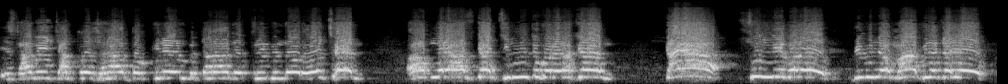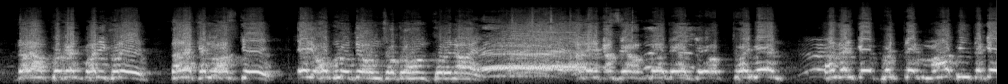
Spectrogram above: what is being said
ইসলামী ছাত্র সেনা দক্ষিণের যারা নেতৃবৃন্দ রয়েছেন, আপনারা আজকে চিহ্নিত করে রাখেন, কারা সুন্নি বলে বিভিন্ন মাহফিলে যেয়ে যারা পকেট বাড়ি করে, তারা কেন আজকে এই অবরোধে অংশগ্রহণ করে নাই? তাদের কাছে আপনাদের জবাব চাইবেন। তাদেরকে প্রত্যেক মাহফিল থেকে,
